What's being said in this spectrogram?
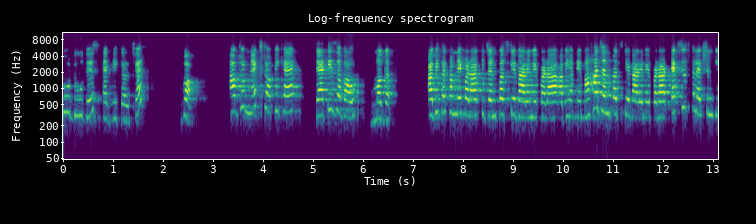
who do this agriculture work अब जो नेक्स्ट टॉपिक है दैट इज़ अबाउट मगध। अभी तक हमने पढ़ा कि जनपद के बारे में पढ़ा, अभी हमने महाजनपद के बारे में पढ़ा टैक्सेस कलेक्शन के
